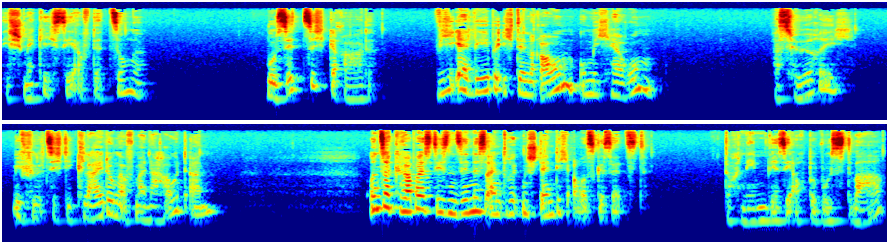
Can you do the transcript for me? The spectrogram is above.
Wie schmecke ich sie auf der Zunge? Wo sitze ich gerade? Wie erlebe ich den Raum um mich herum? Was höre ich? Wie fühlt sich die Kleidung auf meiner Haut an? Unser Körper ist diesen Sinneseindrücken ständig ausgesetzt. Doch nehmen wir sie auch bewusst wahr?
